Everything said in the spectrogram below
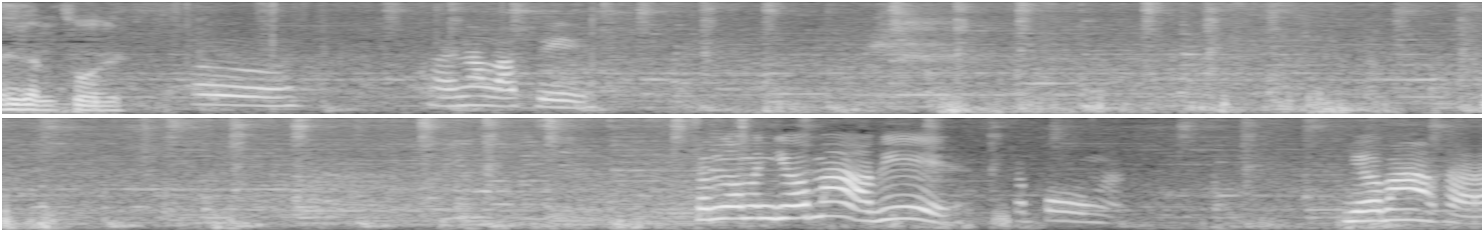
นี่ยังสวย เออลายน่ารักดีจำนวนมันเยอะมากอะพี่ กระโปรงอะ เยอะมากค่ะ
